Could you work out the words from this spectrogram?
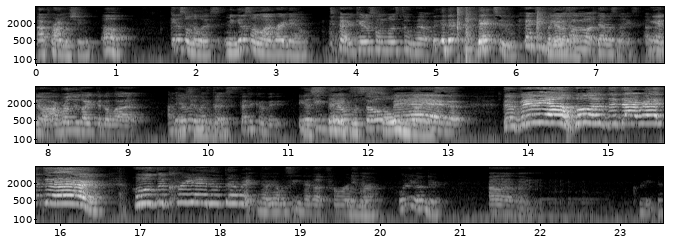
I promise you. Oh, get us on the list. I mean, get us on the line right now. Get us on the list too, hell. that too. But Get us on the list. that was nice. I you know, it. I really liked it a lot. I really like the aesthetic of it. It, The aesthetic feels was so, so bad. nice. The video. Who is the director? Who's the creative director? No, y'all was eating that up for real. You for real. What are you under? Um, Great M.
